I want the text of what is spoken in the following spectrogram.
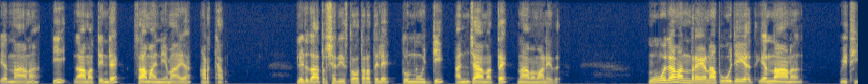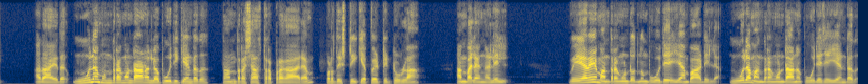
എന്നാണ് ഈ നാമത്തിന്റെ സാമാന്യമായ അർത്ഥം. ലളിതാതൃശതി സ്തോത്രത്തിലെ തൊണ്ണൂറ്റി അഞ്ചാമത്തെ നാമമാണിത്. മൂലമന്ത്രേണ പൂജയ എന്നാണ് വിധി. അതായത് മൂലമന്ത്രം കൊണ്ടാണല്ലോ പൂജിക്കേണ്ടത്. തന്ത്രശാസ്ത്രപ്രകാരം പ്രതിഷ്ഠിക്കപ്പെട്ടിട്ടുള്ള അമ്പലങ്ങളിൽ വേറെ മന്ത്രം കൊണ്ടൊന്നും പൂജ ചെയ്യാൻ പാടില്ല. മൂലമന്ത്രം കൊണ്ടാണ് പൂജ ചെയ്യേണ്ടത്.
